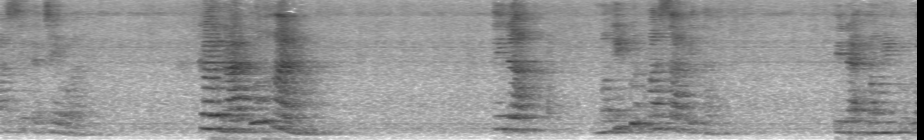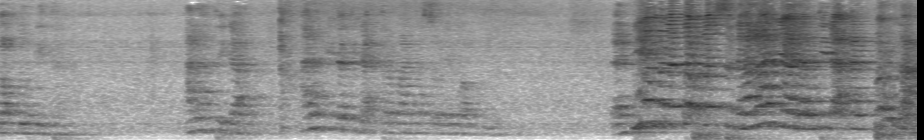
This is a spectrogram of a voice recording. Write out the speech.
pasti kecewa. Karena Tuhan tidak mengikut masa kita, tidak mengikut waktu kita. Allah tidak, Allah kita tidak terbatas oleh waktu. Dan Dia menetapkan segalanya dan tidak akan pernah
